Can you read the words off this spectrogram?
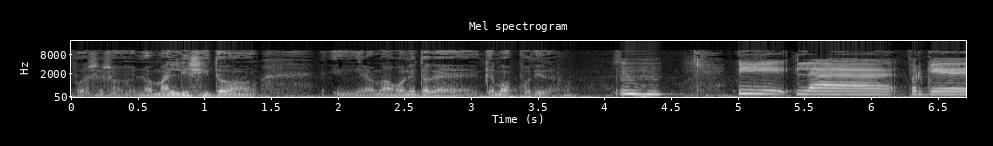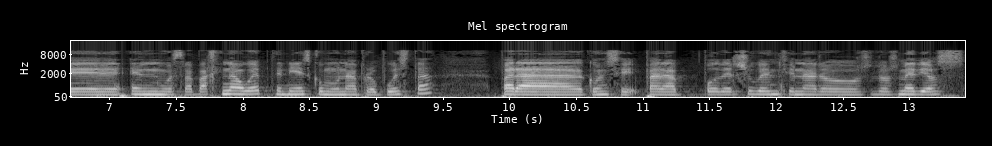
pues eso, lo más lisito y lo más bonito que, hemos podido. Y la, porque en vuestra página web teníais como una propuesta para, para poder subvencionaros los medios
